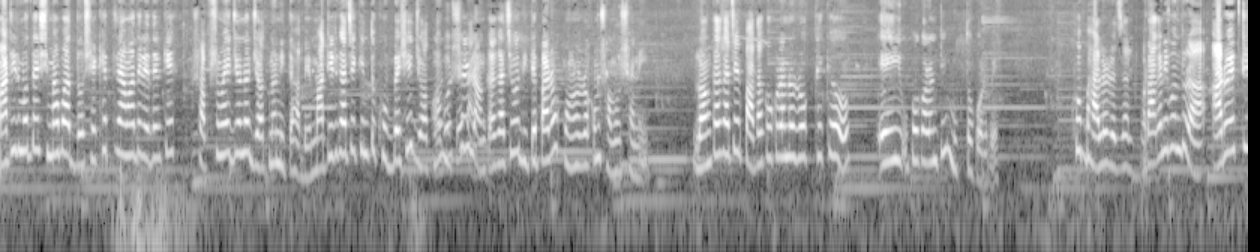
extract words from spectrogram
মাটির মধ্যে সীমাবদ্ধ সেক্ষেত্রে আমাদের এদেরকে সবসময়ের জন্য যত্ন নিতে হবে। মাটির গাছে কিন্তু খুব বেশি যত্ন অবশ্যই লঙ্কা গাছেও দিতে পারো কোনো রকম সমস্যা নেই। লঙ্কা গাছের পাতা কোঁকড়ানো রোগ থেকেও এই উপকরণটি মুক্ত করবে। খুব ভালো রেজাল্ট বাগানি বন্ধুরা আরও একটি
